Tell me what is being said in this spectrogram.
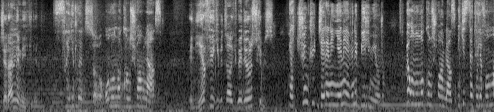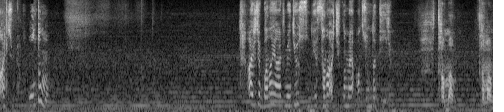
Ceren'le mi ilgili? Sayılır. Onunla konuşmam lazım. E niye Afiye gibi takip ediyoruz ki biz? Ya çünkü Ceren'in yeni evini bilmiyorum. Ve onunla konuşmam lazım. İkisi de telefonunu açmıyor. Oldu mu? Ayrıca bana yardım ediyorsun diye sana açıklama yapmak zorunda değilim. Tamam, tamam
